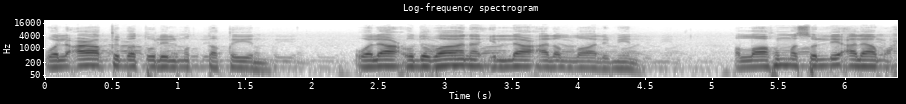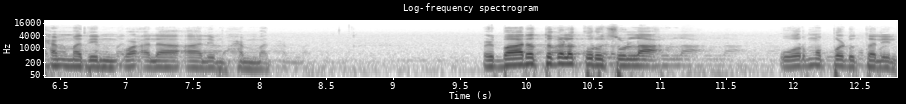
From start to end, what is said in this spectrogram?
والعاقبة للمتقين ولا عدوان إلا على الظالمين اللهم صل على محمد وعلى آل محمد ഇബാദത്തുകളെ കുറിച്ചുള്ള ഓർമ്മപ്പെടുത്തലിൽ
